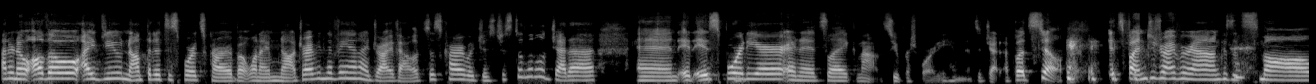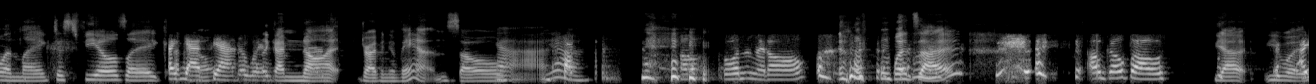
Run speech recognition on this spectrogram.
I don't know. Although I do, not that it's a sports car, but when I'm not driving the van, I drive Alex's car, which is just a little Jetta, and it is Mm-hmm. sportier, and it's like not super sporty. I mean, it's a Jetta, but still, it's fun to drive around because it's small and like just feels like I, don't guess, know, yeah, the like I'm not driving a van. So Yeah. yeah. I'll go in the middle. What's that? I'll go both. Yeah, you would. I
